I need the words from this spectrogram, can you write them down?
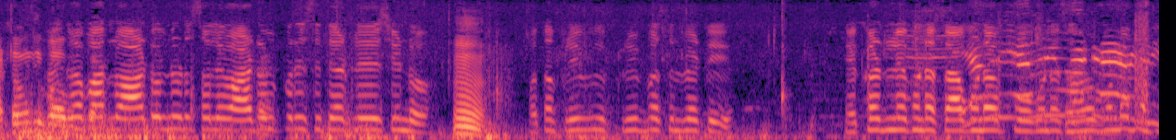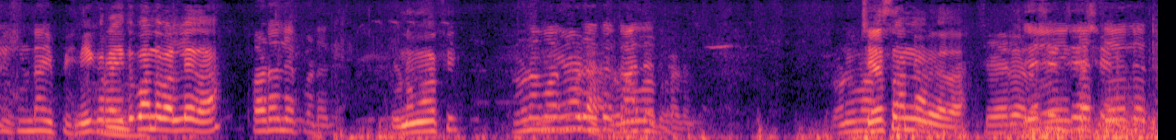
అట్లా ఉంది బాబు? హైదరాబాద్లో ఆటోలు నడుస్తలేవు. ఆటోల పరిస్థితి ఎట్లా చేసిండు. మొత్తం ఫ్రీ ఫ్రీ బస్సులు పెట్టి. ఎక్కడ లేకుండా సాకుండా పోకుండా సాగకుండా మీకు రైతు బంధు వల్లేదా పడలే పడలే. రుణమాఫీ? రుణమాఫీ కూడా ఇంకా కాలేదు. చేస్తా అన్నాడు కదా ఇంకా చేయలేదు.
